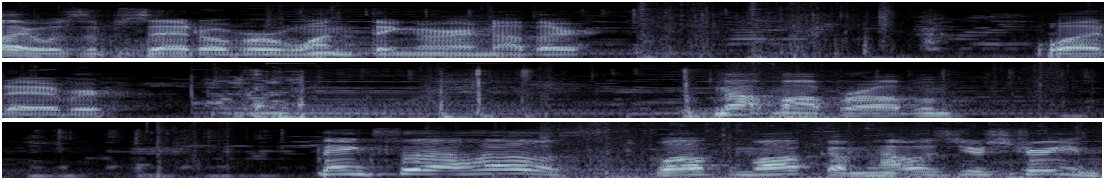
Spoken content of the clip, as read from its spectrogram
Probably was upset over one thing or another. Whatever. Not my problem. Thanks to the host. Welcome, welcome. How was your stream?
